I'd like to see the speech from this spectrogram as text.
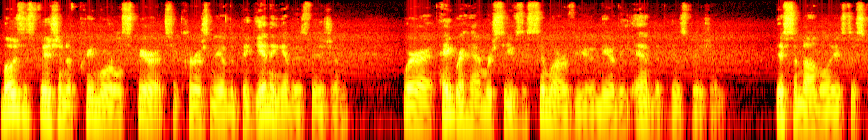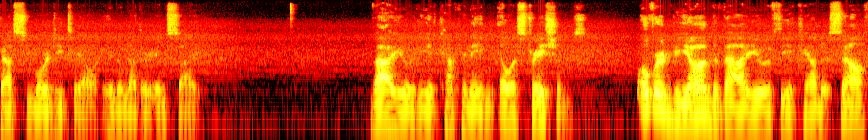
Moses' vision of premortal spirits occurs near the beginning of his vision, where Abraham receives a similar view near the end of his vision. This anomaly is discussed in more detail in another insight. Value of the accompanying illustrations. Over and beyond the value of the account itself,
